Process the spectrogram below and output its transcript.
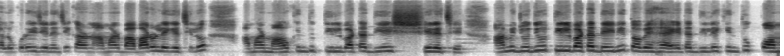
ভালো করেই জেনেছি। কারণ আমার বাবারও লেগেছিল। আমার মাও কিন্তু তিল বাটা দিয়েই সেরেছে। আমি যদিও তিল বাটা দেইনি তবে হ্যাঁ, এটা দিলে কিন্তু কম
